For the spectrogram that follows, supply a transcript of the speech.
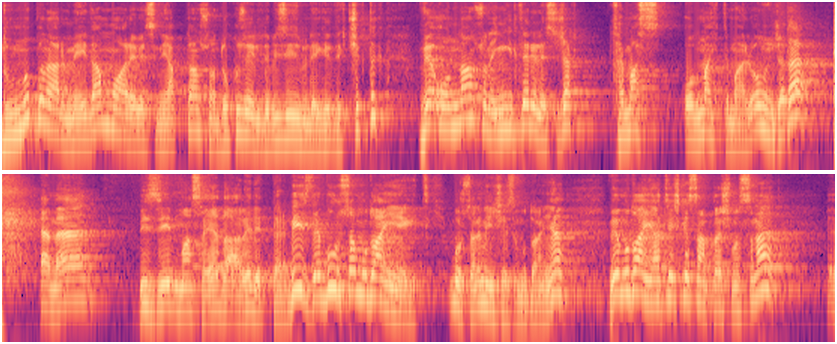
Dumlupınar meydan muharebesini yaptıktan sonra 9 Eylül'de biz İzmir'e girdik çıktık ve ondan sonra İngiltere ile sıcak temas olma ihtimali olunca da hemen bizi masaya davet ettiler. Biz de Bursa Mudanya'ya gittik. Bursa'nın bir ilçesi Mudanya ve Mudanya Ateşkes Antlaşması'na e,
